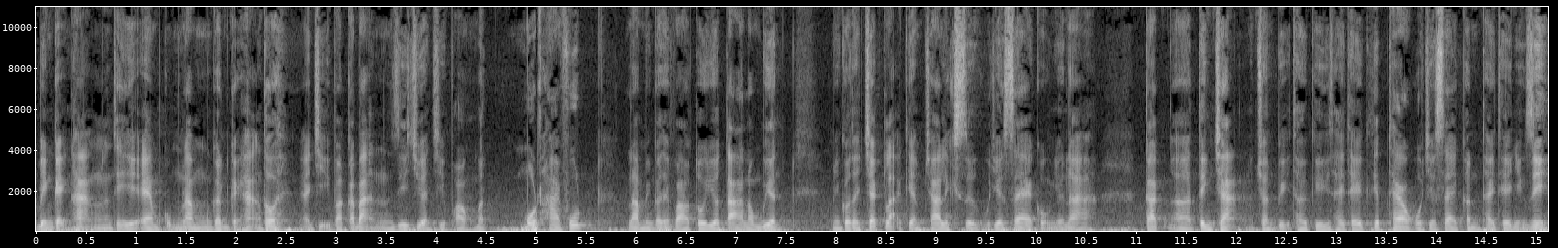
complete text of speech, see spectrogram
Bên cạnh hãng thì em cũng nằm gần cạnh hãng thôi. Anh chị và các bạn di chuyển chỉ khoảng mất 1-2 phút là mình có thể vào Toyota Long Biên. Mình có thể check lại kiểm tra lịch sử của chiếc xe cũng như là các uh, tình trạng chuẩn bị thời kỳ thay thế tiếp theo của chiếc xe cần thay thế những gì.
